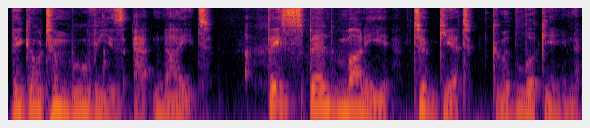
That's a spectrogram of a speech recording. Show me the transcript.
They go to movies at night. They spend money to get good looking.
